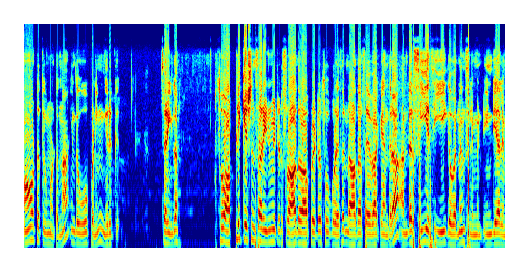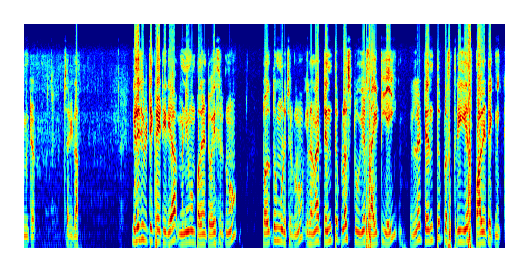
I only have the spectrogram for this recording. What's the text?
மாவட்டத்துக்கு மட்டும்தான் இந்த ஓப்பனிங் இருக்குது சரிங்களா? So applications are invited for Aadhaar operator supervisor and Aadhaar Seva Kendra under CSC e governance limit India limited சரிங்களா? எலிஜிபிலிட்டி க்ரைட்டீரியா மினிமம் பதினெட்டு வயசு இருக்கணும் டுவெல்த்து முடிச்சிருக்கணும் இல்லைனா tenth plus two years ITI இல்லை tenth plus three years polytechnic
